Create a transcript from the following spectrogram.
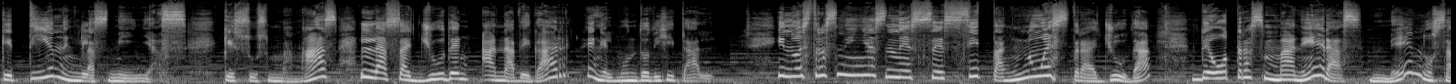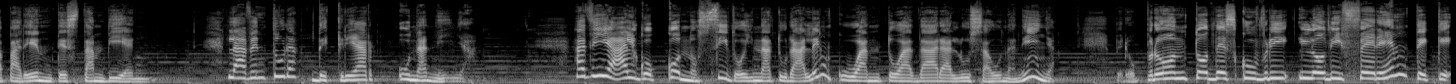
que tienen las niñas, que sus mamás las ayuden a navegar en el mundo digital. Y nuestras niñas necesitan nuestra ayuda de otras maneras, menos aparentes también. La aventura de criar una niña. Había algo conocido y natural en cuanto a dar a luz a una niña, pero pronto descubrí lo diferente que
